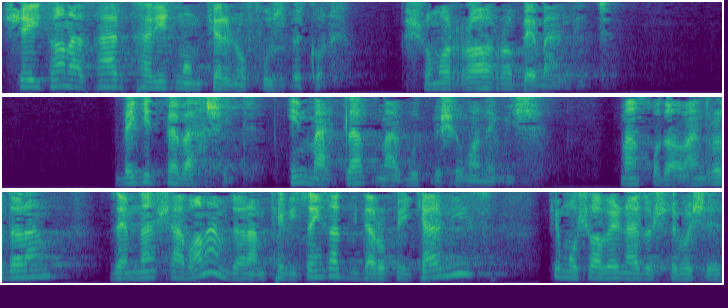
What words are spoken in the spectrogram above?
شیطان از هر طریق ممکن نفوذ بکنه. شما راه را ببندید. بگید ببخشید. این مطلب مربوط به شما نمیشه. من خداوند رو دارم. ضمنا شبانم دارم. کلیسا اینقدر بیدر و پیکر نیست که مشاور نداشته باشه.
